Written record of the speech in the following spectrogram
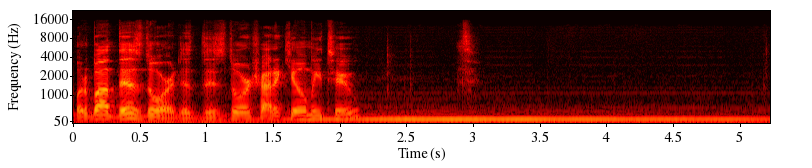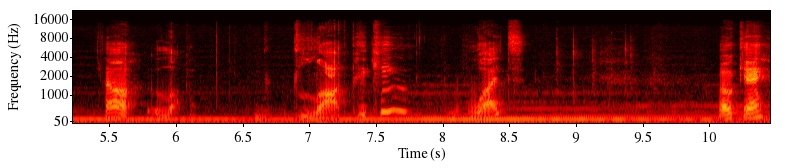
What about this door? Did this door try to kill me too? Oh, lo lock picking? What? Okay.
